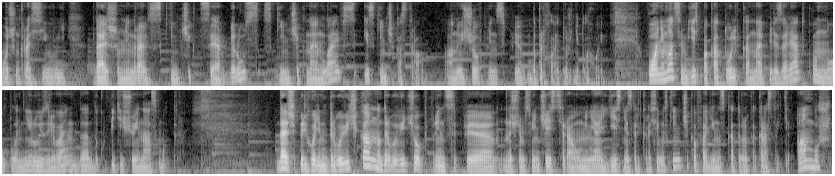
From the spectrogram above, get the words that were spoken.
очень красивый. Дальше мне нравится скинчик Cerberus, скинчик Nine Lives и скинчик Astral. А ну еще, в принципе, Butterfly тоже неплохой. По анимациям есть пока только на перезарядку, но планирую из ревайнда докупить еще и на осмотр. Дальше переходим к дробовичкам. На дробовичок, в принципе, начнем с винчестера. У меня есть несколько красивых скинчиков, один из которых как раз-таки амбуш,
